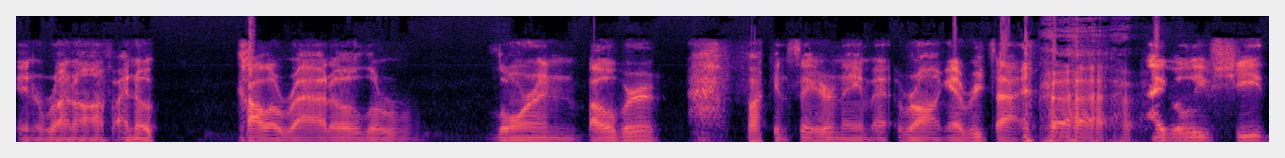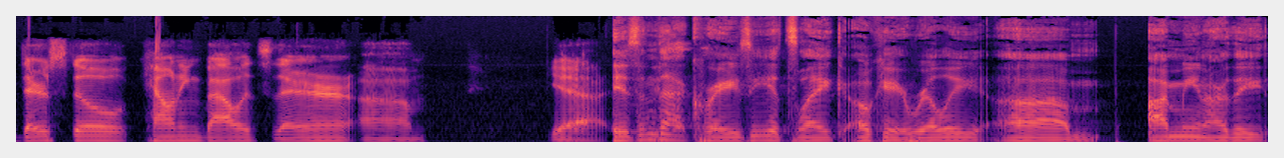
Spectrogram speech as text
in a runoff. I know Colorado, L- Lauren Boebert. Ah, fucking say her name wrong every time. I believe she. They're still counting ballots there. Um, yeah, Isn't that crazy? It's like, okay, really? Um, I mean, are they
